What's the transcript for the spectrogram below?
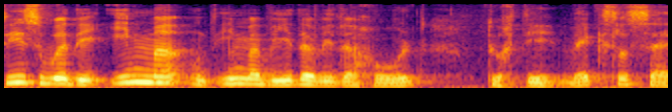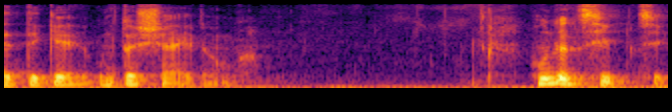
Dies wurde immer und immer wieder wiederholt durch die wechselseitige Unterscheidung. 170.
